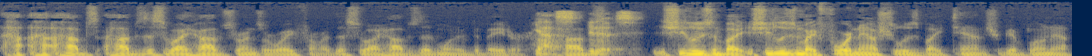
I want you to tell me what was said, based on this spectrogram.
Hobbs, Hobbs. This is why Hobbs runs away from her. This is why Hobbs doesn't want to debate her. Yes, Hobbs, it is. She losing by she losing by four now. She'll lose by ten. She'll get blown out.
